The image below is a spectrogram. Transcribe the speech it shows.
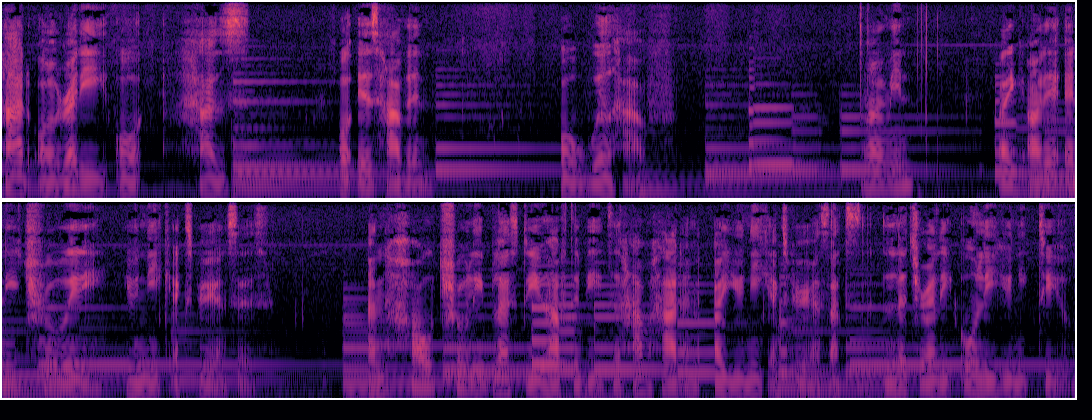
had already, or has, or is having, or will have? You know what I mean? Like, are there any truly unique experiences? How truly blessed do you have to be to have had an, a unique experience that's literally only unique to you?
